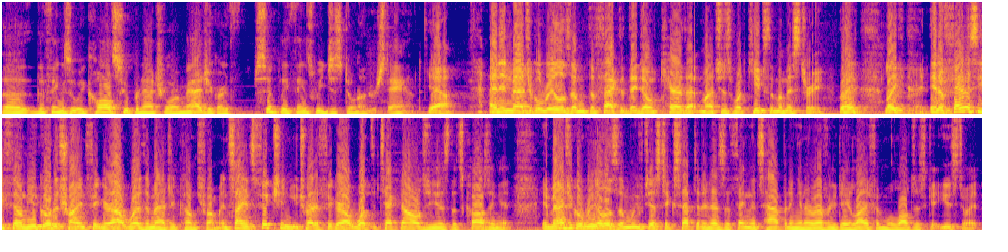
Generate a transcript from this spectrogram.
Uh, the things that we call supernatural or magic are th- simply things we just don't understand. Yeah. And in magical realism, the fact that they don't care that much is what keeps them a mystery, right? Like in a fantasy film, you go to try and figure out where the magic comes from. In science fiction, you try to figure out what the technology is that's causing it. In magical realism, we've just accepted it as a thing that's happening in our everyday life and we'll all just get used to it.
